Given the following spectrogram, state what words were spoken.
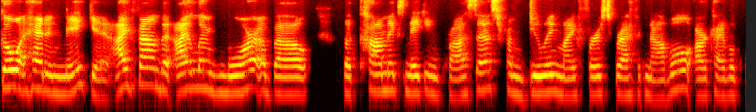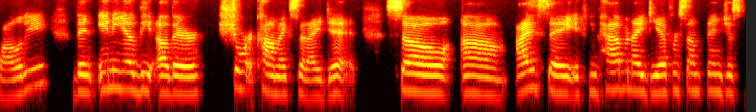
go ahead and make it. I found that I learned more about the comics making process from doing my first graphic novel, Archival Quality, than any of the other short comics that I did. So um, I say if you have an idea for something, just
